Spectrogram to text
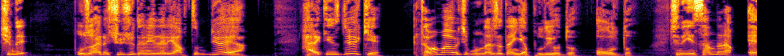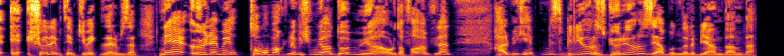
Şimdi uzayda şu şu deneyleri yaptım diyor ya. Herkes diyor ki e, tamam abiciğim bunlar zaten yapılıyordu oldu. Şimdi insanlara e, e, şöyle bir tepki bekler bizden. Ne öyle mi? Taba bak ne biçim ya dönmüyor ya orada falan filan. Halbuki hepimiz biliyoruz görüyoruz ya bunları bir yandan da.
